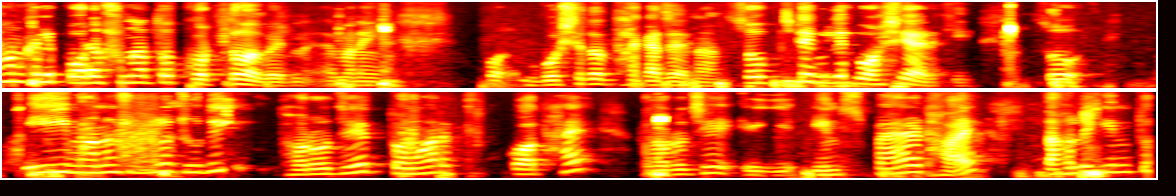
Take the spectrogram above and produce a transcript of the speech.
এখন খালি পড়াশোনা তো করতে হবে। মানে বসে তো থাকা যায় না। সো টেবিলে বসে আরকি। তো এই মানুষগুলো যদি ধরো যে তোমার কথায় ধরো যে ইন্সপায়ার্ড হয় তাহলে কিন্তু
